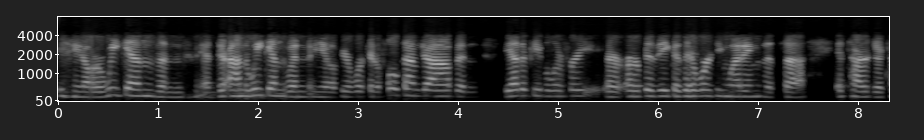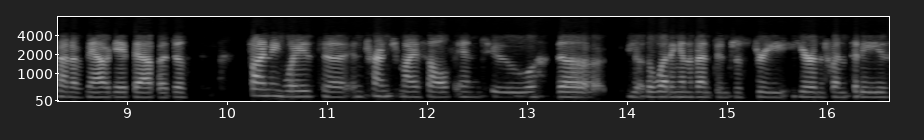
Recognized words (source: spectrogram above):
you know or weekends and, and on the weekends when you know if you're working a full-time job and the other people are free or are busy because they're working weddings it's uh it's hard to kind of navigate that but just finding ways to entrench myself into the you know the wedding and event industry here in the twin cities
